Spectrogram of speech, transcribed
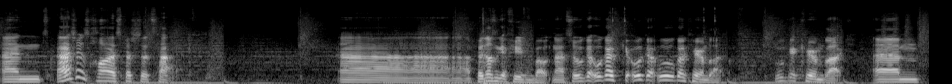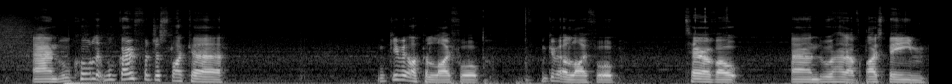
and has higher special attack. Uh, but it doesn't get fusion bolt. No, so we'll go. We'll go. We'll go. We'll go Kyurem Black. We'll get Kyurem Black. Um, and we'll call it. We'll go for just like a. We'll give it like a life orb. We'll give it a life orb. Teravolt, and we'll have Ice Beam,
